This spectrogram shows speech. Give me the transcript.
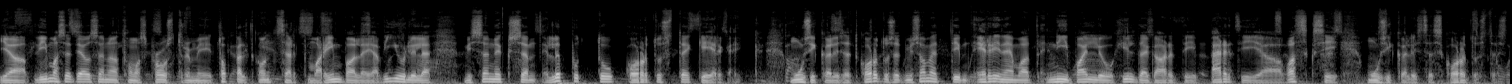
ja viimase teosena Thomas Prostromi topeltkontsert marimbale ja viiulile, mis on üks lõputu korduste keerkäik. muusikalised kordused, mis ometi erinevad nii palju Hildegardi, Pärdi ja Vasksi muusikalistest kordustest.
